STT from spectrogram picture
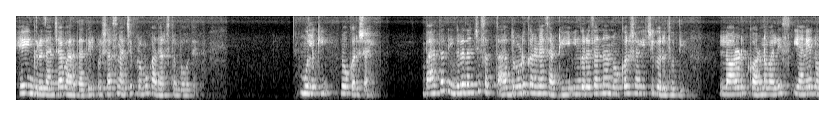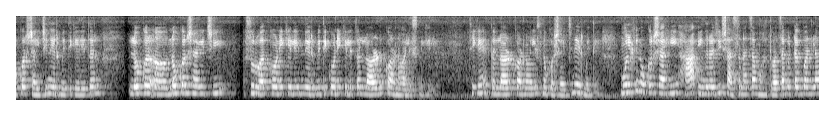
हे इंग्रजांच्या भारतातील प्रशासनाचे प्रमुख आधारस्तंभ होते. मुलकी नोकरशाही. भारतात इंग्रजांची सत्ता दृढ करण्यासाठी इंग्रजांना नोकरशाहीची गरज होती. लॉर्ड कॉर्नवालिस याने नोकरशाहीची निर्मिती केली तर लोकर नोकरशाहीची सुरुवात कोणी केली निर्मिती कोणी केली तर लॉर्ड कॉर्नवालिसने केली. ठीक आहे? तर लॉर्ड कॉर्नवालिस नोकरशाहीची निर्मिती. मुलकी नोकरशाही हा इंग्रजी शासनाचा महत्त्वाचा घटक बनला.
